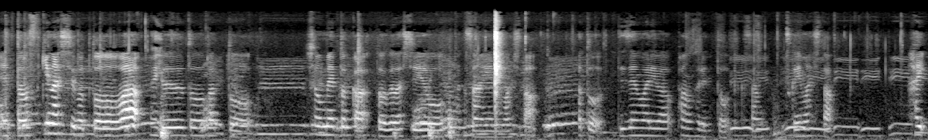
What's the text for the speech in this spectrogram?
えっと好きな仕事ははい。フードだと照明とか道具出しをたくさんやりました。あと事前割はパンフレットをたくさん作りました。はい。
